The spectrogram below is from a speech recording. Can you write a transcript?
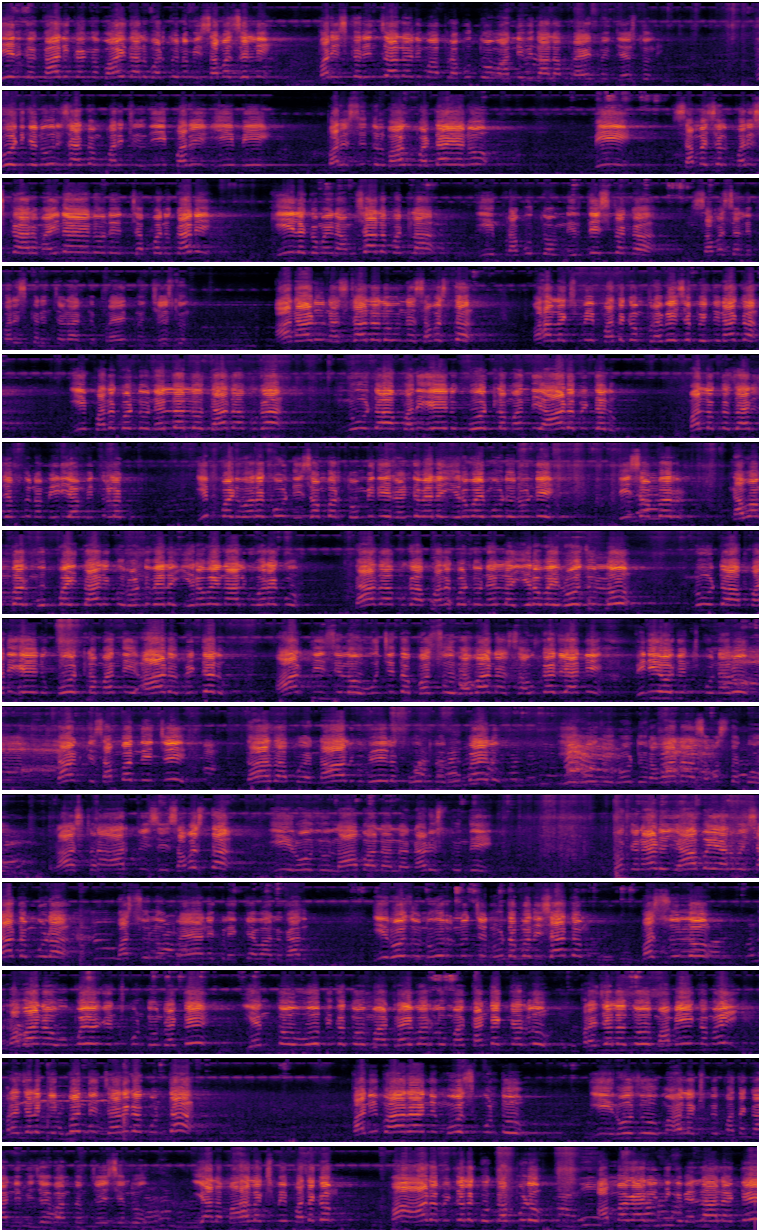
దీర్ఘకాలికంగా వాయిదాలు పడుతున్న మీ సమస్యల్ని పరిష్కరించాలని మా ప్రభుత్వం అన్ని విధాల ప్రయత్నం చేస్తుంది. నూటికి నూరు శాతం పరీక్ష ఈ పరి ఈ మీ పరిస్థితులు బాగుపడ్డాయనో మీ సమస్యలు పరిష్కారం అయినాయనో నేను చెప్పను. కానీ కీలకమైన అంశాల పట్ల ఈ ప్రభుత్వం నిర్దిష్టంగా సమస్యల్ని పరిష్కరించడానికి ప్రయత్నం చేస్తుంది. ఆనాడు నష్టాలలో ఉన్న సంస్థ మహాలక్ష్మి పథకం ప్రవేశపెట్టినాక ఈ పదకొండు నెలల్లో దాదాపుగా నూట పదిహేను కోట్ల మంది ఆడబిడ్డలు మళ్ళొక్కసారి చెప్తున్న మీడియా మిత్రులకు ఇప్పటి వరకు డిసెంబర్ తొమ్మిది రెండు వేల ఇరవై మూడు నుండి డిసెంబర్ నవంబర్ ముప్పై తారీఖు రెండు వేల ఇరవై నాలుగు వరకు దాదాపుగా పదకొండు నెలల ఇరవై రోజులు నూట పదిహేను కోట్ల మంది ఆడబిడ్డలు ఆర్టీసీలో ఉచిత బస్సు రవాణా సౌకర్యాన్ని వినియోగించుకున్నారు. దానికి సంబంధించి దాదాపుగా నాలుగు వేల కోట్ల రూపాయలు ఈ రోజు రోడ్డు రవాణా సంస్థకు రాష్ట్ర ఆర్టీసీ సంస్థ ఈ రోజు లాభాలలో నడుస్తుంది. ఒకనాడు యాభై అరవై శాతం కూడా బస్సుల్లో ప్రయాణికులు ఎక్కేవాళ్ళు కాదు. ఈ రోజు నూరు నుంచి నూట పది శాతం బస్సుల్లో రవాణా మహాలక్ష్మి పథకాన్ని విజయవంతం చేసిండ్రు. ఇవాళ మహాలక్ష్మి పథకం మా ఆడబిడ్డలకు ఒకప్పుడు అమ్మగారింటికి వెళ్ళాలంటే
